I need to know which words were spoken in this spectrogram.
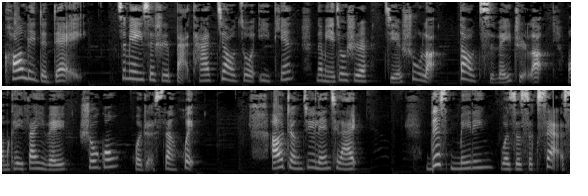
，call it a day，字面意思是把它叫做一天，那么也就是结束了，到此为止了。我们可以翻译为收工或者散会。好，整句连起来，This meeting was a success.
